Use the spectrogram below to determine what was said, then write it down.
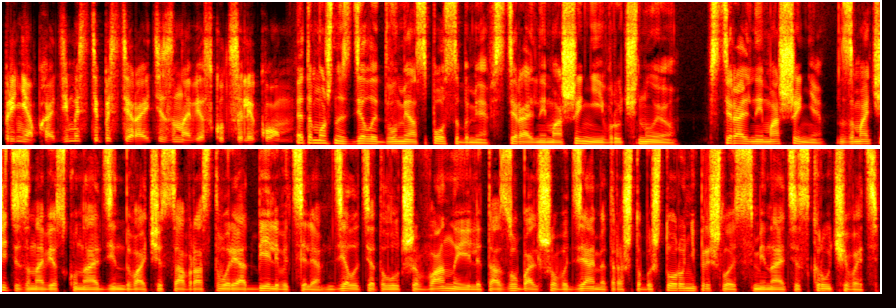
При необходимости постирайте занавеску целиком. Это можно сделать двумя способами – в стиральной машине и вручную в стиральной машине. Замочите занавеску на 1-2 часа в растворе отбеливателя. Делать это лучше в ванной или тазу большого диаметра, чтобы штору не пришлось сминать и скручивать.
